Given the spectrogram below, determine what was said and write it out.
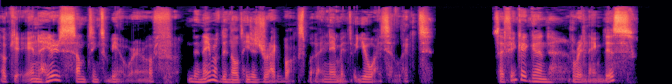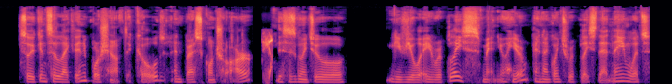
Okay, and here's something to be aware of. The name of the node here is drag box, but I name it UI select. So I think I can rename this. So you can select any portion of the code and press Ctrl R. This is going to give you a replace menu here, and I'm going to replace that name with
